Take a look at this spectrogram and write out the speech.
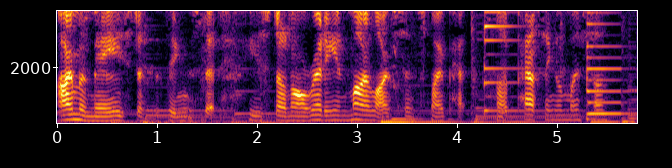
I'm amazed at the things that He's done already in my life since my passing of my son.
